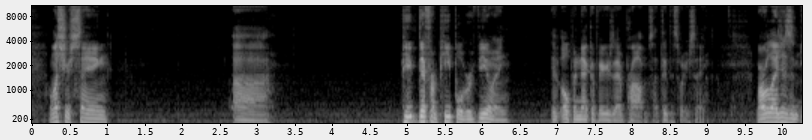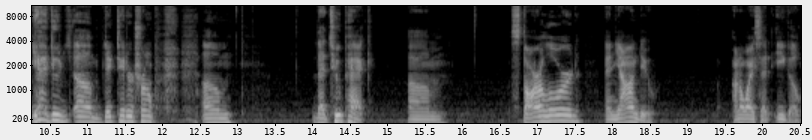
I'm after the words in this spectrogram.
Unless you're saying, uh, pe- different people reviewing if open NECA figures that have problems. I think that's what you're saying. Marvel Legends yeah, dude, um, Dictator Trump, um, that two pack, um, Star Lord and Yondu. I don't know why I said Ego.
